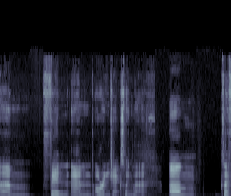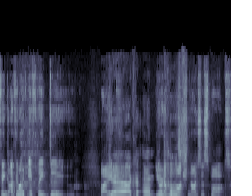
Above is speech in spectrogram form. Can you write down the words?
um, Finn and Orange X-wing there? Um, Because I think I feel like if they do, like, yeah, I um, you're because, in a much nicer spot.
